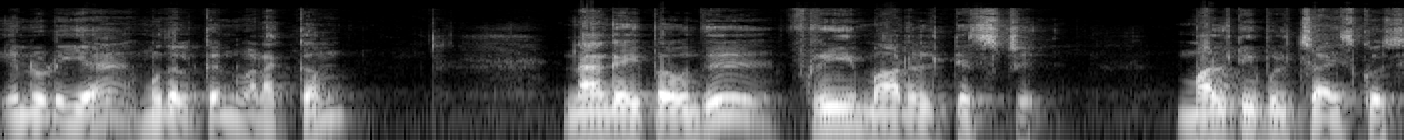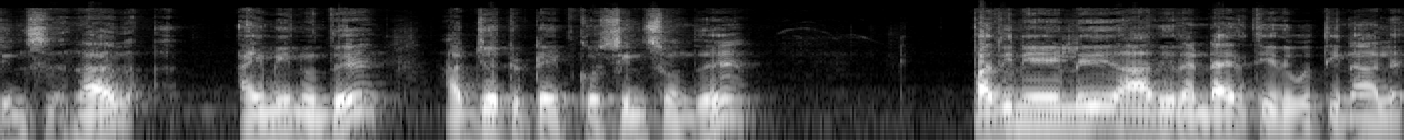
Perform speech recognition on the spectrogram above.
என்னுடைய முதல் கண் வணக்கம். நாங்கள் இப்போ வந்து free model test multiple choice questions அதாவது ஐ மீன் வந்து அப்ஜெக்டிவ் டைப் கொஸ்டின்ஸ் வந்து பதினேழு ஆறு ரெண்டாயிரத்தி இருபத்தி நாலு.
